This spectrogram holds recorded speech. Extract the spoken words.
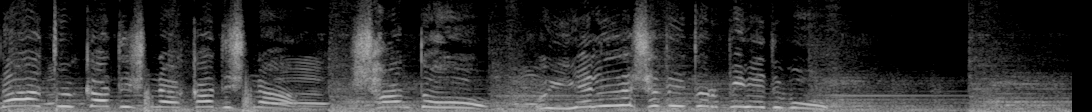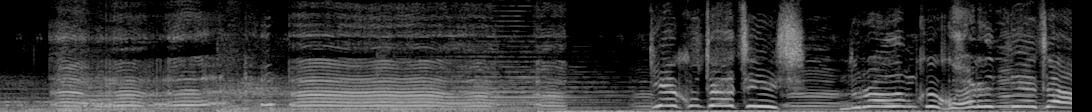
না, তুই কাঁদিস না কাঁদিস না। শান্ত হো, ওই এলিনের সাথেই তোর বিয়ে দেবো। কে কোথায় আছিস? নুর আলমকে ঘরে নিয়ে যা।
